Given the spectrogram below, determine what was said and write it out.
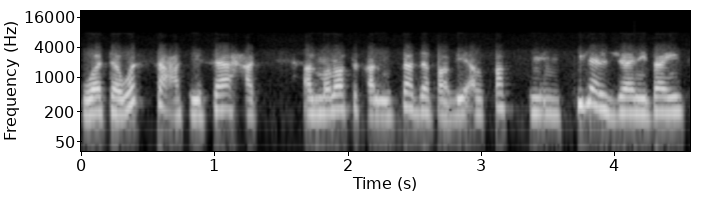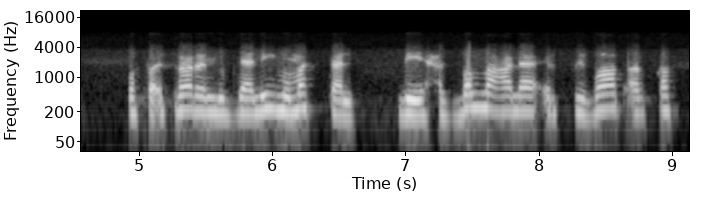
وتوسعت مساحة المناطق المستهدفة بالقصف من كلا الجانبين وسط إصرار لبناني ممثل بحزب الله على ارتباط القصف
